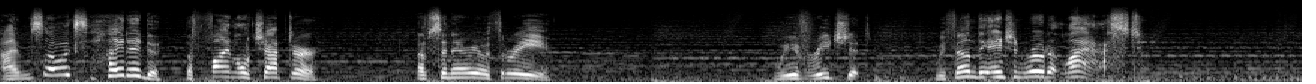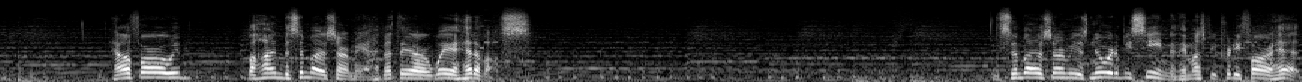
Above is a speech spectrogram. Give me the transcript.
I'm so excited! The final chapter of scenario 3. We've reached it. We found the ancient road at last. How far are we behind the Synbios army? I bet they are way ahead of us. Synbios army is nowhere to be seen, and they must be pretty far ahead.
